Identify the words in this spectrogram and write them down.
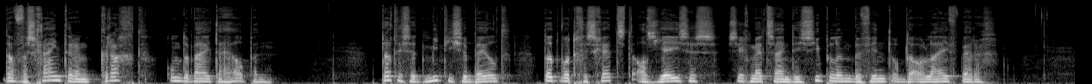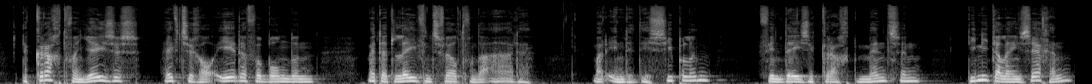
dan verschijnt er een kracht om erbij te helpen. Dat is het mythische beeld dat wordt geschetst als Jezus zich met zijn discipelen bevindt op de Olijfberg. De kracht van Jezus heeft zich al eerder verbonden met het levensveld van de aarde, maar in de discipelen vindt deze kracht mensen die niet alleen zeggen,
